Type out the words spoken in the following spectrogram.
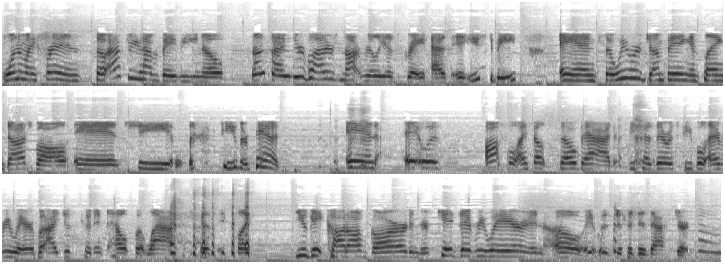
One of my friends. So after you have a baby, you know sometimes your bladder's not really as great as it used to be. And so we were jumping and playing dodgeball, and she pees her pants, and it was awful. I felt so bad because there was people everywhere, but I just couldn't help but laugh because it's like you get caught off guard, and there's kids everywhere, and oh, it was just a disaster. Oh,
